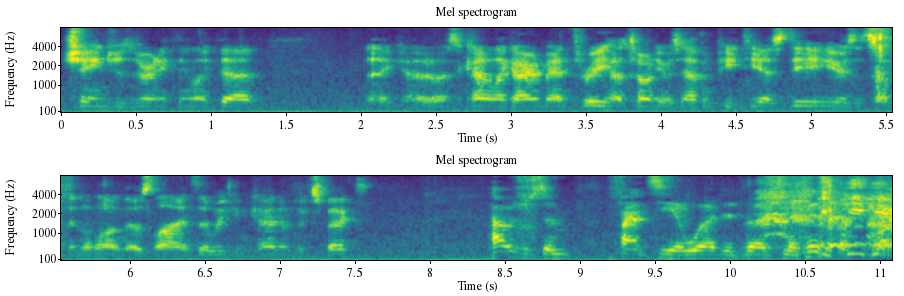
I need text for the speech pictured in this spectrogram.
changes or anything like that? Like, uh, I don't know, is it kind of like Iron Man 3, how Tony was having PTSD, or is it something along those lines that we can kind of expect? That was just a fancier worded version of his question.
